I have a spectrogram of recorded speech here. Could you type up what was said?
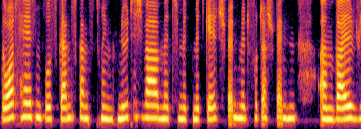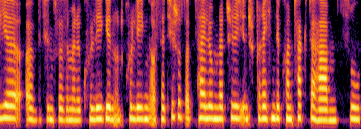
dort helfen, wo es ganz, ganz dringend nötig war, mit, mit, mit Geldspenden, mit Futterspenden, ähm, weil wir, äh, beziehungsweise meine Kolleginnen und Kollegen aus der Tierschutzabteilung natürlich entsprechende Kontakte haben zu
